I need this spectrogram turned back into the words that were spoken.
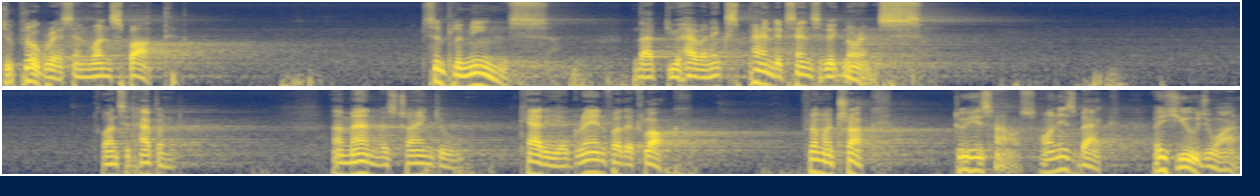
To progress in one's path simply means that you have an expanded sense of ignorance. Once it happened, a man was trying to carry a grandfather clock from a truck to his house on his back, a huge one.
